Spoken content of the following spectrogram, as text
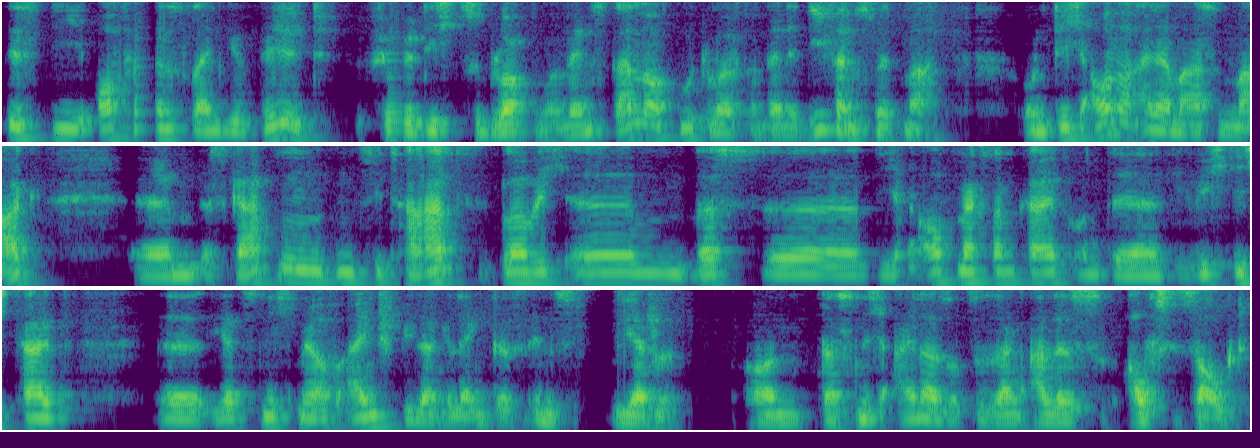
Ist die Offense-Line gewillt, für dich zu blocken? Und wenn es dann auch gut läuft und deine Defense mitmacht und dich auch noch einigermaßen mag, ähm, es gab ein, ein Zitat, glaube ich, ähm, dass äh, die Aufmerksamkeit und der, die Wichtigkeit äh, jetzt nicht mehr auf einen Spieler gelenkt ist in Seattle und dass nicht einer sozusagen alles aufsaugt.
